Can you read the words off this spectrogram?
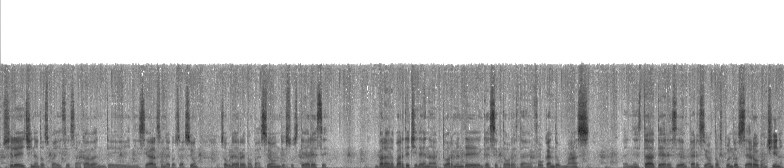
Chile y China, dos países, acaban de iniciar su negociación sobre la renovación de sus TRC. Para la parte chilena, actualmente, ¿en qué sector está enfocando más en esta TRC en versión 2.0 con China?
